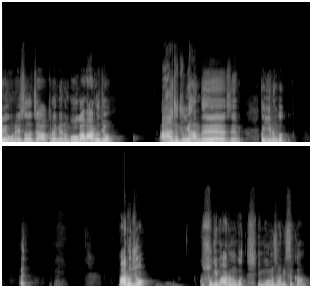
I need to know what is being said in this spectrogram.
대운에서 자, 그러면은 뭐가 마르죠? 아주 중요한데, 선생님. 그 이런 거, 아이, 마르죠? 그 숙이 마르는 거, 이 모르는 사람 있을까?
